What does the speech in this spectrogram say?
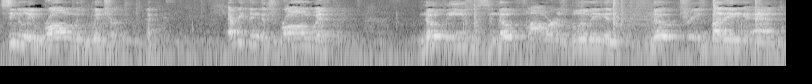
seemingly wrong with winter, everything that's wrong with no leaves, no flowers blooming, and no trees budding, and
